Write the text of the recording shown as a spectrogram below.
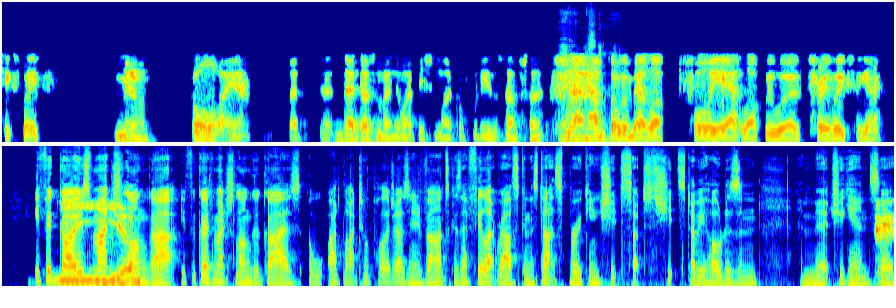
Six weeks. minimum, all the way out. But that doesn't mean there won't be some local footy and stuff. So no, no. I'm talking about like fully out, like we were three weeks ago. If it goes much Yeah. longer, if it goes much longer, guys, I'd like to apologise in advance because I feel like Ralph's going to start spruiking shit, such shit stubby holders and, and merch again. So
